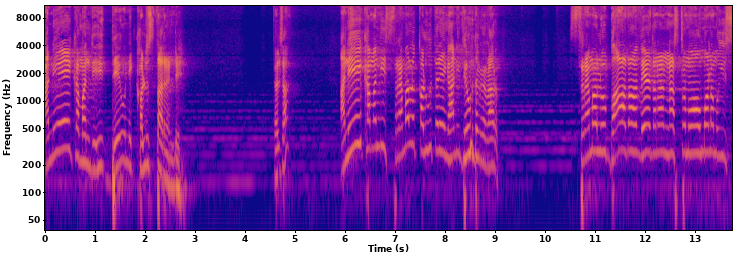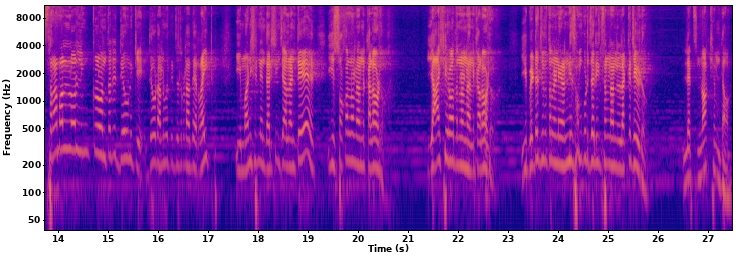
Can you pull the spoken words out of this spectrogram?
అనేక మంది దేవుని కలుస్తారండి. తెలుసా? అనేక మంది శ్రమలు కలుగుతూనే కానీ దేవుని దగ్గర రారు. శ్రమలు బాధ వేదన నష్టము అవమానము ఈ శ్రమల్లో లింకులో ఉంటుంది దేవునికి. దేవుడు అనుమతించడం కూడా అదే రైట్. ఈ మనిషిని నేను దర్శించాలంటే ఈ సుఖంలో నన్ను కలవడం. ఈ ఆశీర్వాదంలో నన్ను కలవడం. ఈ బిడ్డ జీవితంలో నేను అన్ని సమకూడి జరిగించిన నన్ను లెక్క చేయడం. లెట్స్ నాక్ హిమ్ డౌన్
